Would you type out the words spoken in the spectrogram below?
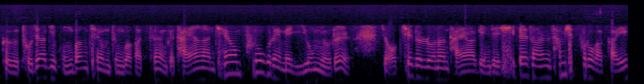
그 도자기 공방 체험 등과 같은 그 다양한 체험 프로그램의 이용료를 이제 업체별로는 다양하게 이제 10에서 한 30% 가까이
